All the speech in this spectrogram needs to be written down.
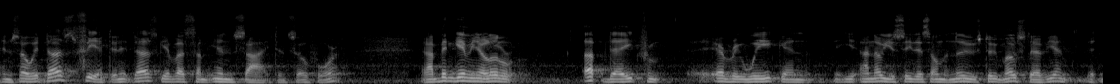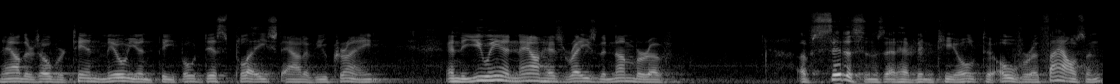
And so it does fit, and it does give us some insight and so forth. And I've been giving you a little update from every week, and I know you see this on the news too, most of you, that now there's over 10 million people displaced out of Ukraine. And the UN now has raised the number of of citizens that have been killed to over a thousand,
